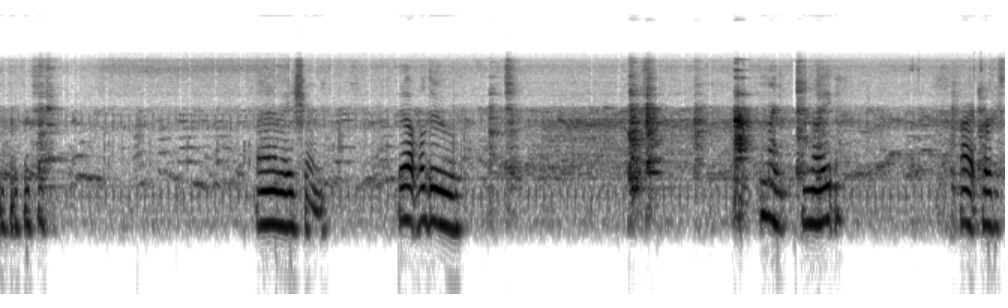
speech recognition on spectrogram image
Animation. Yeah, we'll do Night. night. Alright, perfect.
